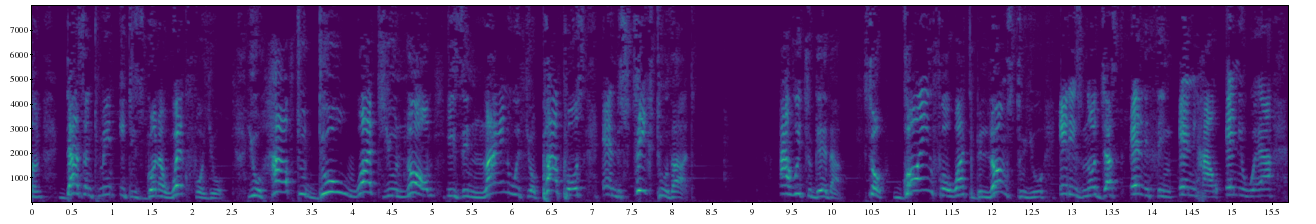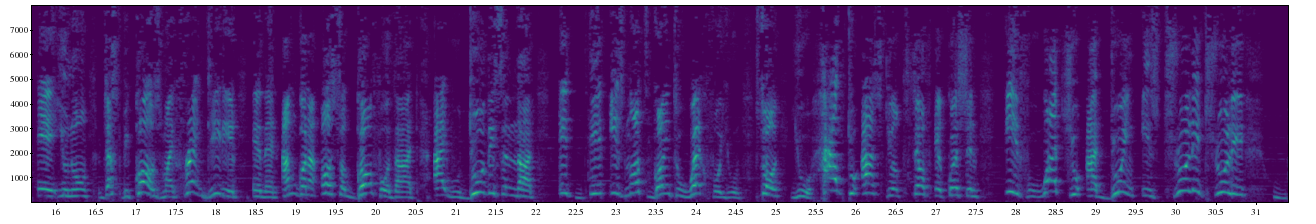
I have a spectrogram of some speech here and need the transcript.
person doesn't mean it is gonna work for you. You have to do what you know is in line with your purpose and stick to that. Are we together? So going for what belongs to you, it is not just anything, anyhow, anywhere, eh, you know, just because my friend did it and then I'm gonna also go for that. I will do this and that. It, it is not going to work for you. So you have to ask yourself a question. If what you are doing is truly, truly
